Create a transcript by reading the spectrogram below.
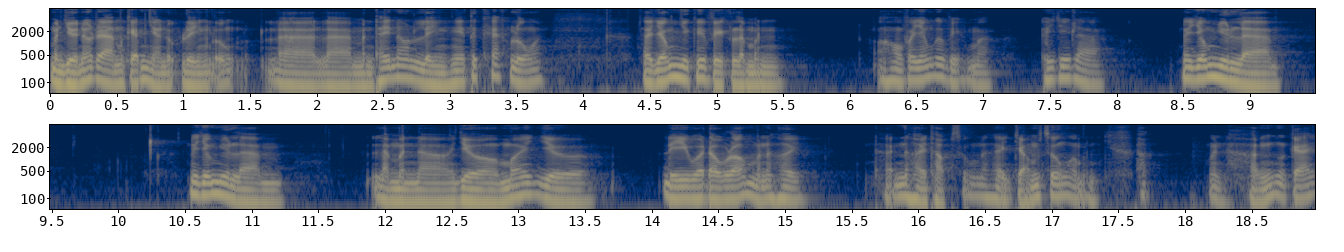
mình vừa nói ra mình cảm nhận được liền luôn là là mình thấy nó liền ngay tức khắc luôn á. Là giống như cái việc là mình à, không phải giống cái việc mà ý chí là nó giống như là nó giống như là là mình uh, vừa mới vừa đi qua đâu đó mà nó hơi nó hơi thập xuống nó hơi chậm xuống mà mình mình hững một cái.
